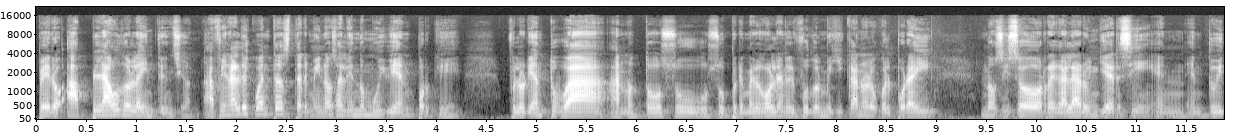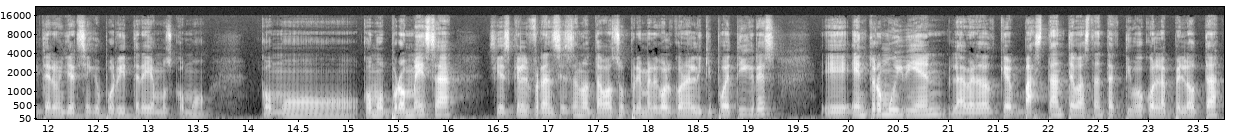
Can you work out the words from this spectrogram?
pero aplaudo la intención. A final de cuentas terminó saliendo muy bien porque Florian Tubá anotó su, su primer gol en el fútbol mexicano, lo cual por ahí nos hizo regalar un jersey en, en Twitter, un jersey que por ahí traíamos como, como, como promesa, si es que el francés anotaba su primer gol con el equipo de Tigres. Eh, entró muy bien, la verdad que bastante, bastante activo con la pelota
